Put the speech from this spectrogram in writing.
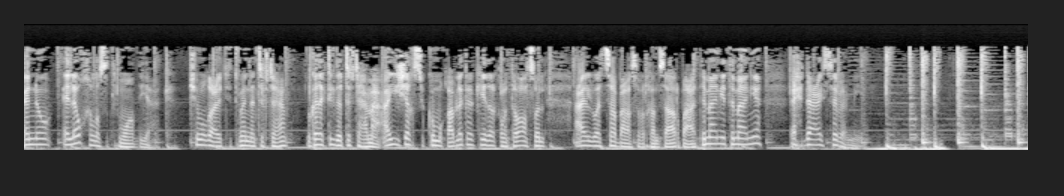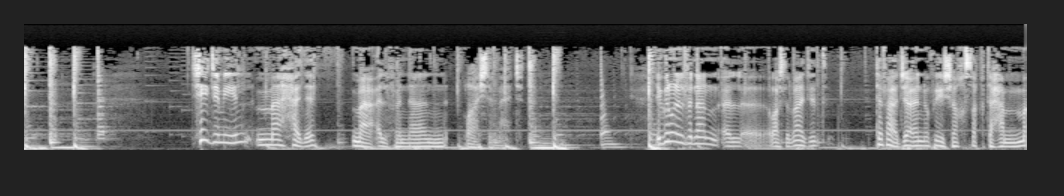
إنه لو خلصت مواضيعك شو الموضوع اللي تتمنى تفتحه؟ وكذلك تقدر تفتحه مع أي شخص يكون مقابلك أكيد رقم التواصل على الواتساب على صفر خمسة أربعة ثمانية ثمانية إحدى عشر سبعمية. شيء جميل ما حدث مع الفنان راشد الماجد. يقولون الفنان راشد الماجد تفاجأ أنه في شخص اقتحم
